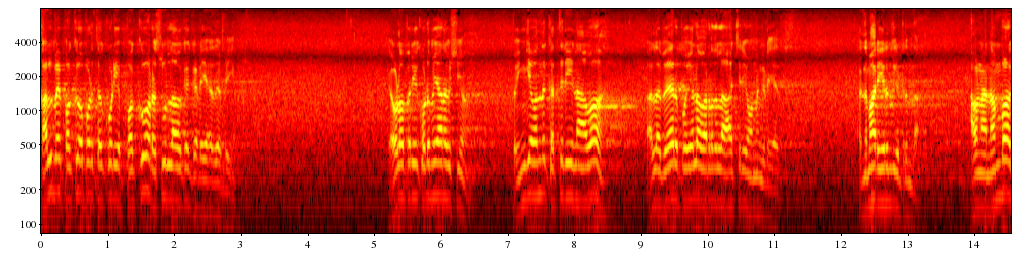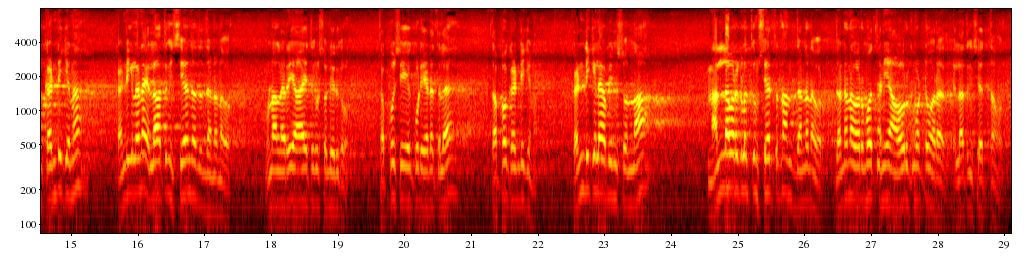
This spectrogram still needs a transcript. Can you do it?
கல்வை பக்குவப்படுத்தக்கூடிய பக்குவம் ரசூல்லாவுக்கே கிடையாது அப்படிங்கிற எவ்வளோ பெரிய கொடுமையான விஷயம். இப்போ இங்கே வந்து கத்திரினாவோ அல்ல வேறு புயலோ வர்றதில் ஆச்சரியம் ஒன்றும் கிடையாது. அந்த மாதிரி இருந்துக்கிட்டு இருந்தான். அவனை நம்ம கண்டிக்கணும் கண்டிக்கலைன்னா எல்லாத்துக்கும் சேர்ந்து அந்த தண்டனை வரும். முன்னால் நிறைய ஆயத்துக்கள் சொல்லியிருக்கிறோம். தப்பு செய்யக்கூடிய இடத்துல தப்பை கண்டிக்கணும். கண்டிக்கலை அப்படின்னு சொன்னால் நல்லவர்களுக்கும் சேர்த்து தான் அந்த தண்டனை வரும். தண்டனை வரும்போது தனியாக அவருக்கு மட்டும் வராது. எல்லாத்துக்கும் சேர்த்து தான் வரும்.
